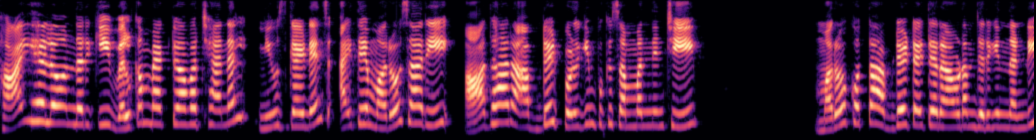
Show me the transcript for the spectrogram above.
హాయ్ హలో అందరికీ. Welcome back to our channel news guidance. అయితే మరోసారి ఆధార్ అప్డేట్ పొడిగింపుకు సంబంధించి మరో కొత్త అప్డేట్ అయితే రావడం జరిగిందండి.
